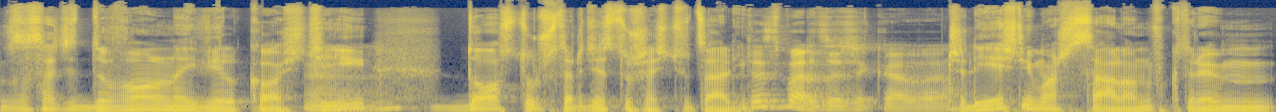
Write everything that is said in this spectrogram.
w zasadzie dowolnej wielkości mhm. do 146 cali. To jest bardzo ciekawe. Czyli jeśli masz salon, w którym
